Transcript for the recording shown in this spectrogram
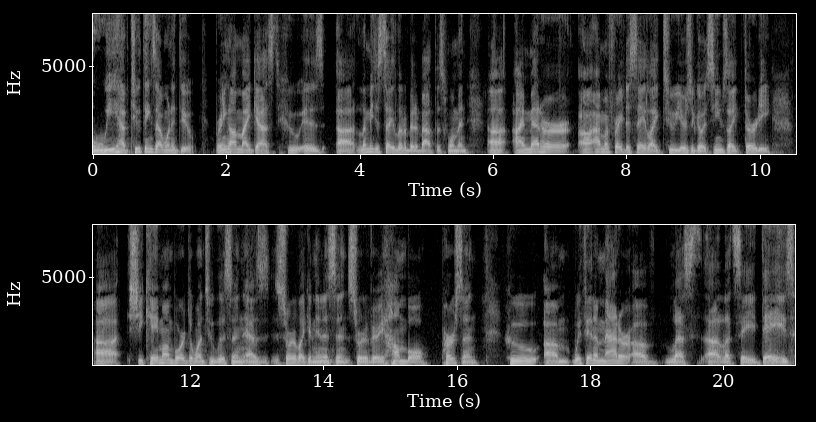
we have two things I want to do bring on my guest who is uh, let me just tell you a little bit about this woman. Uh, i met her uh, i'm afraid to say like two years ago it seems like 30 uh, she came on board to one to listen as sort of like an innocent sort of very humble person who um, within a matter of less uh, let's say days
